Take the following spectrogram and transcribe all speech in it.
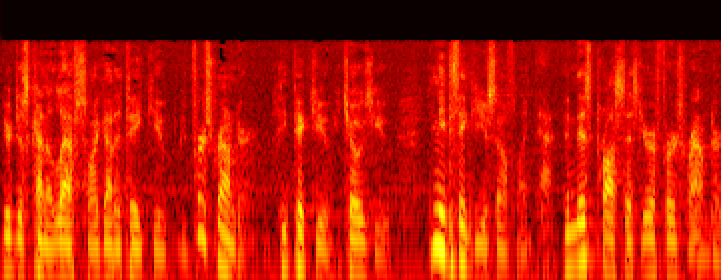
you're just kind of left, so I got to take you. First rounder. He picked you. He chose you. You need to think of yourself like that. In this process, you're a first rounder.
